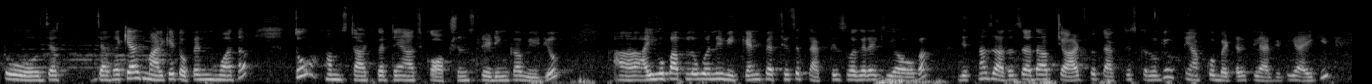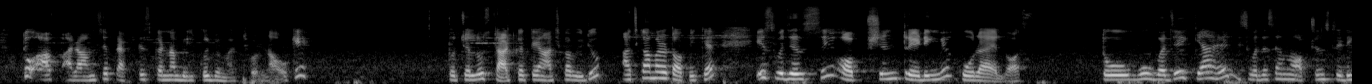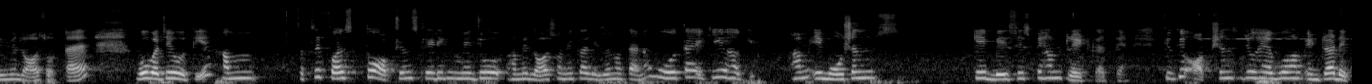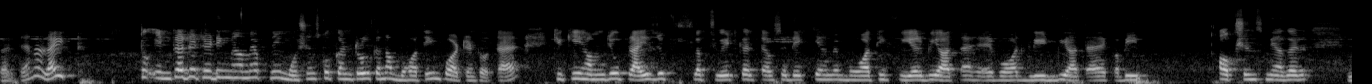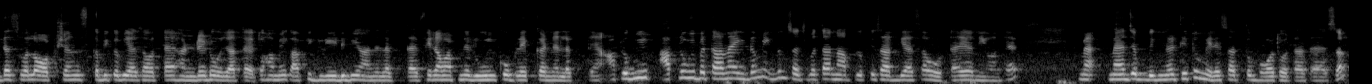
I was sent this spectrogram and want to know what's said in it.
तो जैसा कि आज मार्केट ओपन हुआ था तो हम स्टार्ट करते हैं आज का ऑप्शन ट्रेडिंग का वीडियो आई होप आप लोगों ने वीकेंड पे अच्छे से प्रैक्टिस वगैरह किया होगा। जितना ज़्यादा से ज़्यादा आप चार्ट पे प्रैक्टिस करोगे, उतनी आपको बेटर क्लैरिटी आएगी। तो आप आराम से प्रैक्टिस करना बिल्कुल भी मत छोड़ना ओके तो चलो स्टार्ट करते हैं आज का वीडियो आज का हमारा टॉपिक है, इस वजह से ऑप्शन ट्रेडिंग में हो रहा है लॉस तो वो वजह क्या है? जिस वजह से हमें ऑप्शन ट्रेडिंग में लॉस होता है, वो वजह होती है, हम सबसे फ़र्स्ट तो ऑप्शन ट्रेडिंग में जो हमें लॉस होने का रीज़न होता है ना, वो होता है कि हम इमोशंस के बेसिस पे हम ट्रेड करते हैं। क्योंकि ऑप्शंस जो है, वो हम इंट्राडे करते हैं ना राइट तो इंट्राडे ट्रेडिंग में हमें अपने इमोशंस को कंट्रोल करना बहुत ही इंपॉर्टेंट होता है। क्योंकि हम जो प्राइस जो फ्लक्चुएट करता है, उसे देख के हमें बहुत ही फियर भी आता है, बहुत ग्रीड भी आता है, कभी ऑप्शंस में अगर दस वाला ऑप्शंस कभी कभी ऐसा होता है हंड्रेड हो जाता है तो हमें काफ़ी ग्रीड भी आने लगता है। फिर हम अपने रूल को ब्रेक करने लगते हैं। आप लोग भी, आप लोग भी बताना एकदम एकदम सच बताना आप लोग के साथ भी ऐसा होता है या नहीं होता है। मैं मैं जब बिगनर थी तो मेरे साथ तो बहुत होता था ऐसा।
